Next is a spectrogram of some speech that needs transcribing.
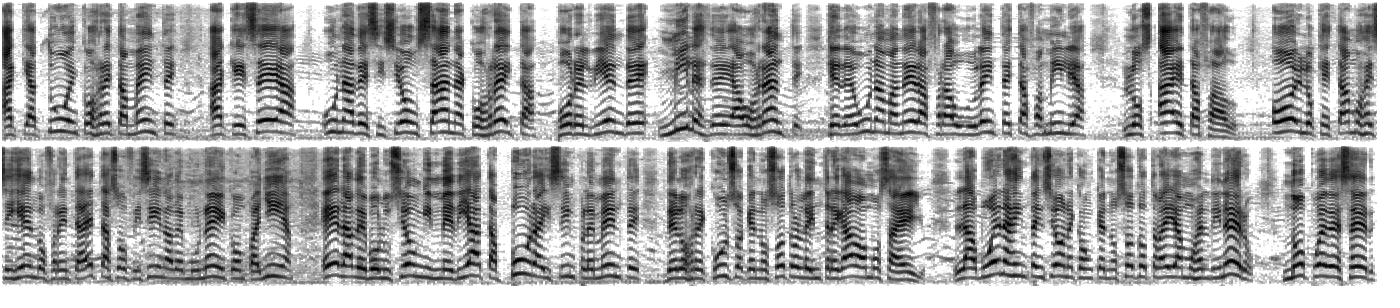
a que actúen correctamente, a que sea una decisión sana, correcta, por el bien de miles de ahorrantes que de una manera fraudulenta esta familia los ha estafado. Hoy lo que estamos exigiendo frente a estas oficinas de MUNE y compañía es la devolución inmediata, pura y simplemente de los recursos que nosotros le entregábamos a ellos. Las buenas intenciones con que nosotros traíamos el dinero no puede ser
